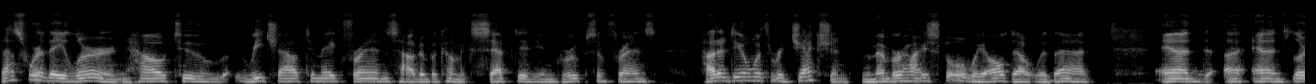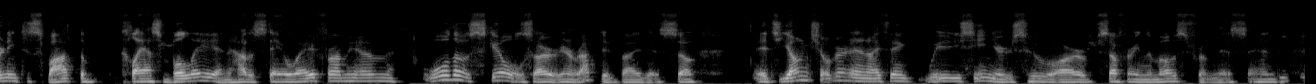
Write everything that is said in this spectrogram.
That's where they learn how to reach out to make friends, how to become accepted in groups of friends how to deal with rejection. Remember high school? We all dealt with that. And, uh, and learning to spot the class bully and how to stay away from him. All those skills are interrupted by this. So it's young children and I think we seniors who are suffering the most from this. And, mm-hmm.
